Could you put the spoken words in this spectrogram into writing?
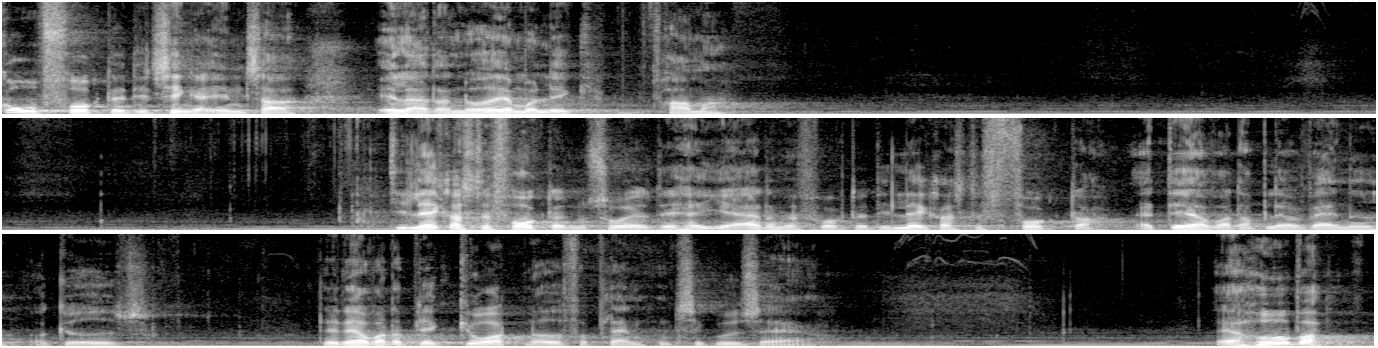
god frugt af de ting, jeg indtager, eller er der noget, jeg må lægge fra mig? De lækreste frugter, nu så jeg det her hjerte med frugter, de lækreste frugter er der, hvor der bliver vandet og gødet. Det er der, hvor der bliver gjort noget for planten til Guds ære. Jeg håber,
